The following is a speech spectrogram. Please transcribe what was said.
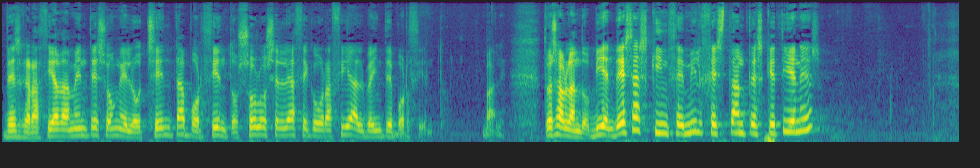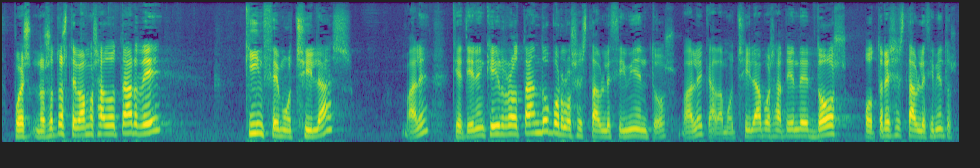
Desgraciadamente son el 80%, solo se le hace ecografía al 20%. Vale. Entonces, hablando, bien, de esas 15.000 gestantes que tienes, pues nosotros te vamos a dotar de 15 mochilas, que tienen que ir rotando por los establecimientos, ¿vale? Cada mochila pues atiende dos o tres establecimientos.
